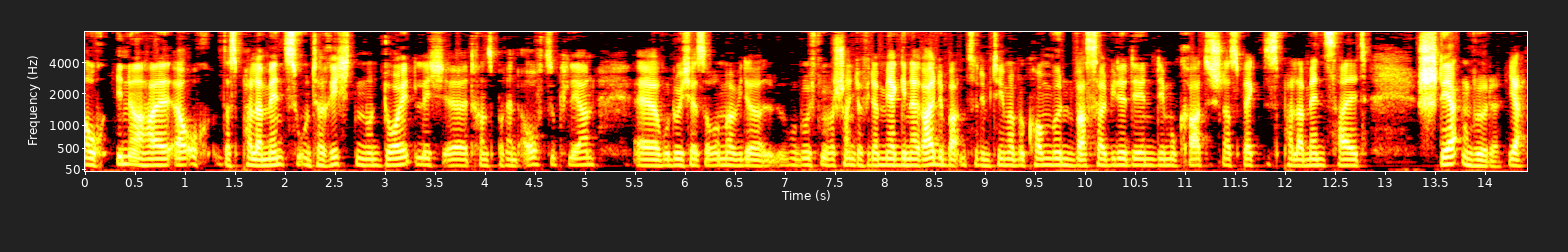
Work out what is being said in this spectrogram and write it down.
auch innerhalb äh, auch das Parlament zu unterrichten und deutlich äh, transparent aufzuklären, äh, wodurch es auch immer wieder, wodurch wir wahrscheinlich auch wieder mehr Generaldebatten zu dem Thema bekommen würden, was halt wieder den demokratischen Aspekt des Parlaments halt stärken würde. Ja,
